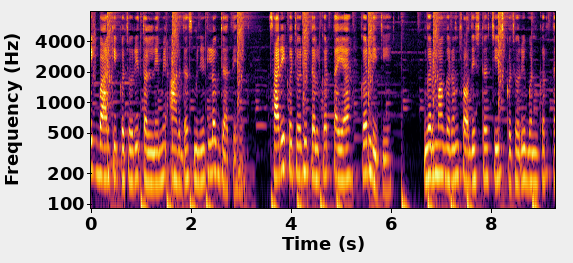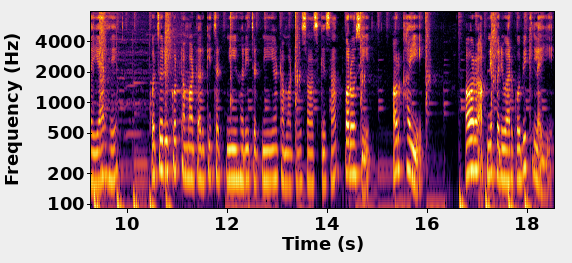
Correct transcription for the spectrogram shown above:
एक बार की कचौरी तलने में आठ दस मिनट लग जाते हैं। सारी कचौरी तलकर तैयार कर लीजिए। गर्मा गर्म स्वादिष्ट चीज़ कचौरी बनकर तैयार है। कचौरी को टमाटर की चटनी, हरी चटनी या टमाटर सॉस के साथ परोसिए और खाइए। और अपने परिवार को भी खिलाइए।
